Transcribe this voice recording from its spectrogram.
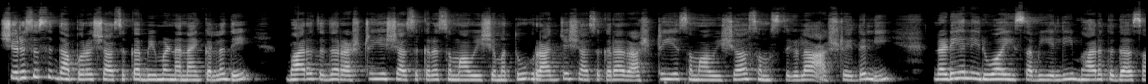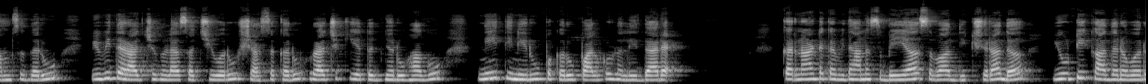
ಶಿರಸು ಸಿದ್ದಾಪುರ ಶಾಸಕ ಭೀಮಣ್ಣ ನಾಯ್ಕ ಅಲ್ಲದೆ ಭಾರತದ ರಾಷ್ಟ್ರೀಯ ಶಾಸಕರ ಸಮಾವೇಶ ಮತ್ತು ರಾಜ್ಯ ಶಾಸಕರ ರಾಷ್ಟ್ರೀಯ ಸಮಾವೇಶ ಸಂಸ್ಥೆಗಳ ಆಶ್ರಯದಲ್ಲಿ ನಡೆಯಲಿರುವ ಈ ಸಭೆಯಲ್ಲಿ ಭಾರತದ ಸಂಸದರು, ವಿವಿಧ ರಾಜ್ಯಗಳ ಸಚಿವರು, ಶಾಸಕರು, ರಾಜಕೀಯ ತಜ್ಞರು ಹಾಗೂ ನೀತಿ ನಿರೂಪಕರು ಪಾಲ್ಗೊಳ್ಳಲಿದ್ದಾರೆ. ಕರ್ನಾಟಕ ವಿಧಾನಸಭೆಯ ಸಭಾಧ್ಯಕ್ಷರಾದ ಯುಟಿ ಖಾದರ್ ಅವರ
